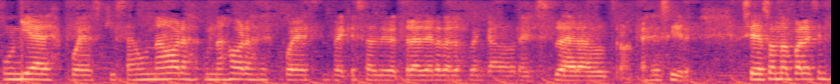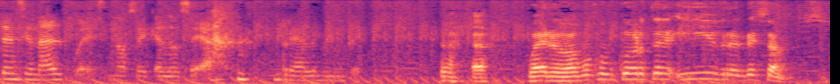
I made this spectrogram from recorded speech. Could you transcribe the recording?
un día después, quizás una hora, unas horas después de que salió el tráiler de Los Vengadores, de la Es decir, si eso no parece intencional, pues no sé que lo sea realmente. bueno, vamos a un corte y regresamos.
